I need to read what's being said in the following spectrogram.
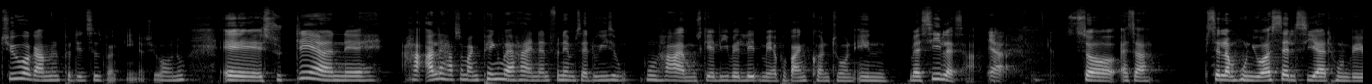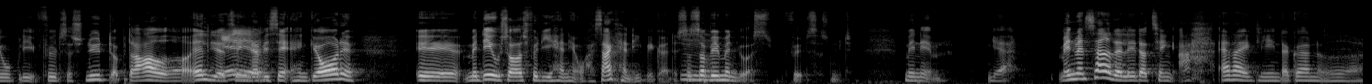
20 år gammel på det tidspunkt, 21 år nu. Øh, studerende har aldrig haft så mange penge, hvor jeg har en eller anden fornemmelse af, at Louise, hun har måske alligevel lidt mere på bankkontoen, end hvad Silas har. Ja. Så altså, selvom hun jo også selv siger, at hun vil jo blive, føle sig snydt og bedraget og alle de der Ja, ting, ja. der hvis han gjorde det. Øh, men det er jo så også, fordi han jo har sagt, at han ikke vil gøre det. Så mm. så vil man jo også føle sig snydt. Men øh, ja, men man sad der lidt og tænkte, ah, er der ikke lige en, der gør noget? Og...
